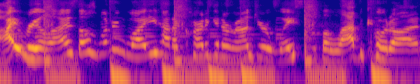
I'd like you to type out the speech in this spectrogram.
I realized. I was wondering why you had a cardigan around your waist with a lab coat on.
